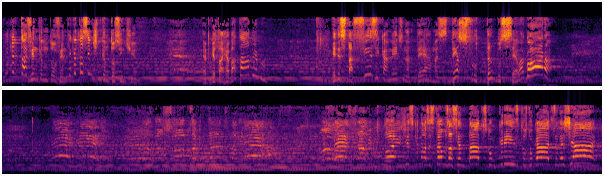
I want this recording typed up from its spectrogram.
O que, é que ele está vendo que eu não estou vendo? O que, é que ele está sentindo que eu não estou sentindo? É porque está arrebatado, irmão. Ele está fisicamente na terra, mas desfrutando do céu agora. assentados com Cristo nos lugares celestiais.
